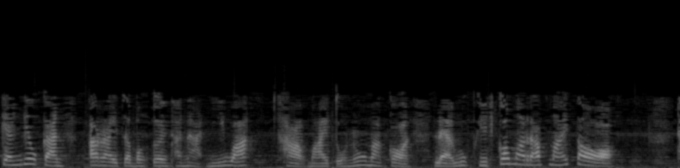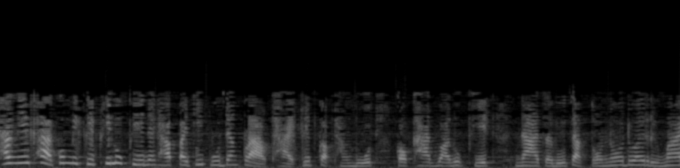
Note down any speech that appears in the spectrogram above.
แก๊งเดียวกัน อะไรจะบังเอิญขนาดนี้วะ ข่าวไมายโตโน่มาก่อน แล้วลูกพีชก็มารับไม้ต่อ ทั้งนี้ค่ะก็มีคลิปที่ลูกพีชนะคะไปที่บูธดังกล่าวถ่ายคลิปกับทางบูธก็คาดว่าลูกพีชน่าจะรู้จักโตโน่ด้วยหรือไม่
